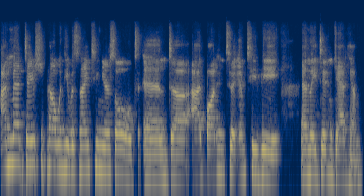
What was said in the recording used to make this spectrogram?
I met Dave Chappelle when he was 19 years old, and uh, I bought him to MTV, and they didn't get him.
